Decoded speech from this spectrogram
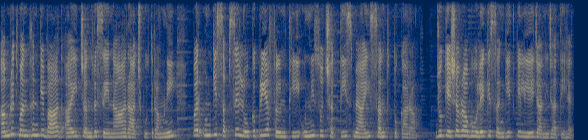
अमृत मंथन के बाद आई चंद्रसेना, राजपूत रमणी, पर उनकी सबसे लोकप्रिय फ़िल्म थी 1936 में आई संत तुकाराम, जो केशवराव भोले के संगीत के लिए जानी जाती है।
